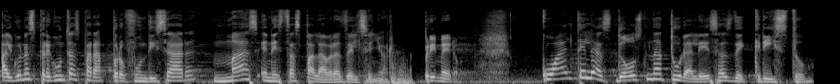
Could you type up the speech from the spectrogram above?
algunas preguntas para profundizar más en estas palabras del Señor. Primero, ¿cuál de las dos naturalezas de Cristo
